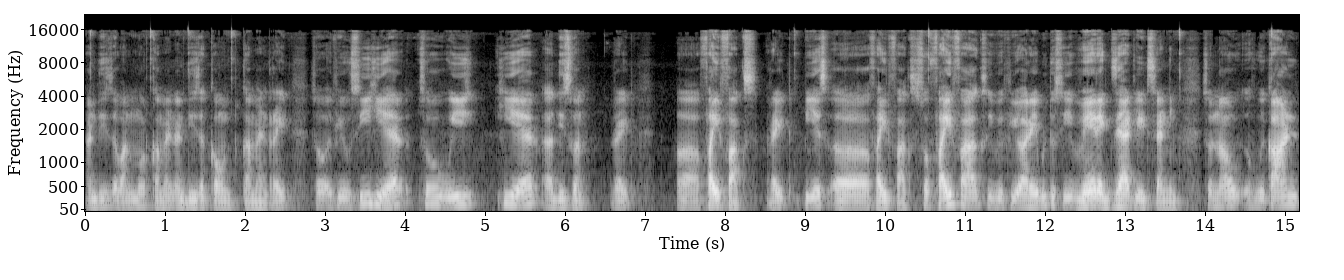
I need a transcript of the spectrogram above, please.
and this is the one more command and this is a count command right? So if you see here so we here uh, this one right uh, firefox right? Ps uh, firefox. So firefox if, you are able to see where exactly it's running. So now we can't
